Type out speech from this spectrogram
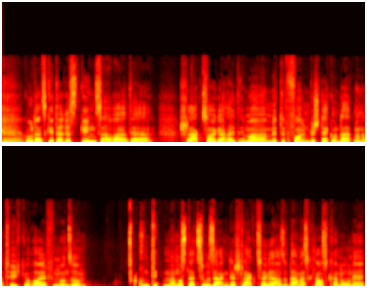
Ja. gut, als Gitarrist ging's, aber der Schlagzeuger halt immer mit vollem Besteck und da hat man natürlich geholfen und so. Und man muss dazu sagen, der Schlagzeuger, also damals Klaus Kanone,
